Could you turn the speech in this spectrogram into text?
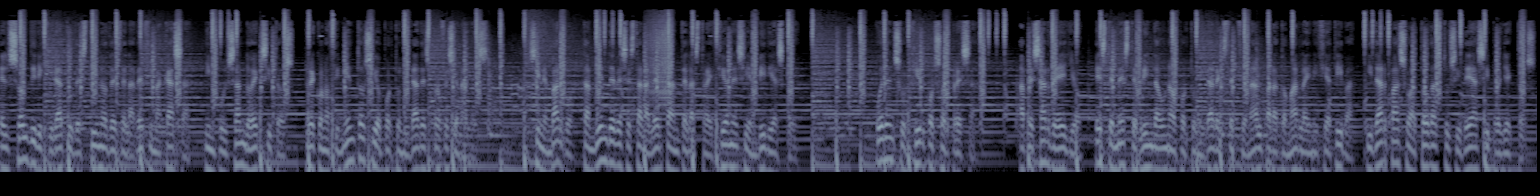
El Sol dirigirá tu destino desde la décima casa, impulsando éxitos, reconocimientos y oportunidades profesionales. Sin embargo, también debes estar alerta ante las traiciones y envidias que pueden surgir por sorpresa. A pesar de ello, este mes te brinda una oportunidad excepcional para tomar la iniciativa y dar paso a todas tus ideas y proyectos.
